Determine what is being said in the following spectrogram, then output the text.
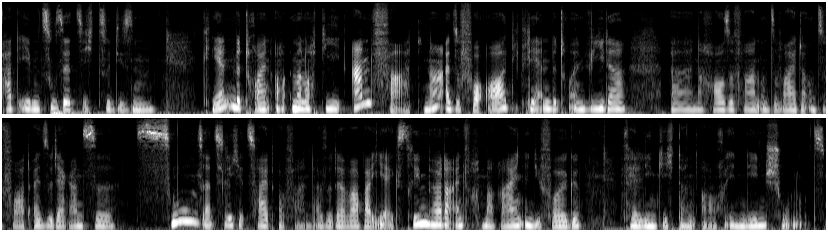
hat eben zusätzlich zu diesem Klientenbetreuen auch immer noch die Anfahrt, ne? also vor Ort die Klienten betreuen, wieder äh, nach Hause fahren und so weiter und so fort. Also der ganze zusätzliche Zeitaufwand. Also der war bei ihr extrem. Hör da einfach mal rein in die Folge, verlinke ich dann auch in den Shownotes.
